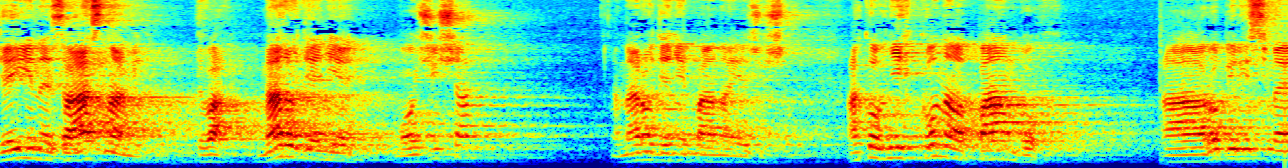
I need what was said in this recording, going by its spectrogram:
dejinné záznamy. Dva. Narodenie Mojžiša a narodenie Pána Ježiša. Ako v nich konal Pán Boh. A robili sme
